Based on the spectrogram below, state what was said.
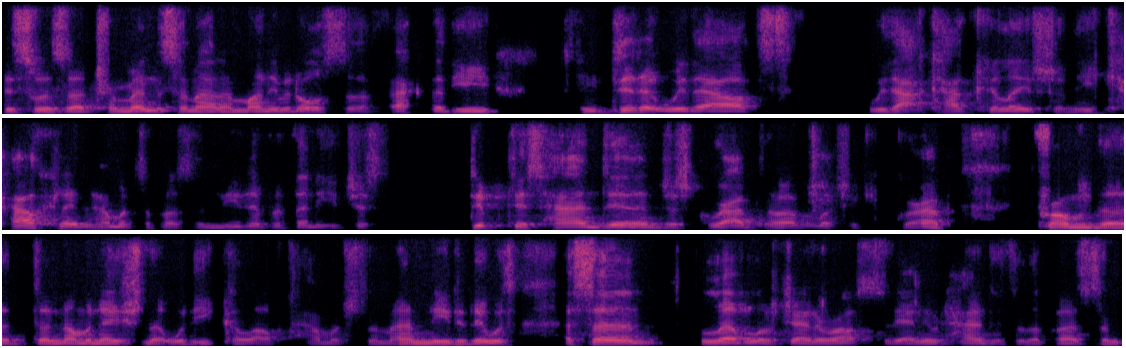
this was a tremendous amount of money, but also the fact that he he did it without without calculation. He calculated how much the person needed, but then he just dipped his hand in and just grabbed however much he could grab from the denomination that would equal up to how much the man needed. It was a certain level of generosity, and he would hand it to the person.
